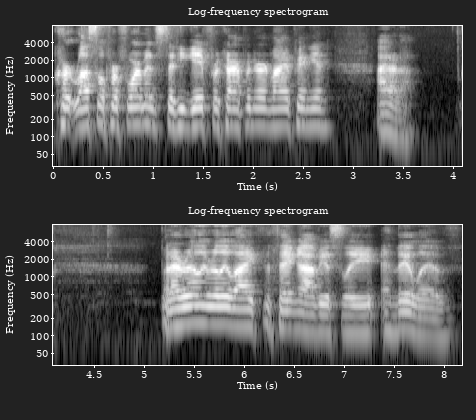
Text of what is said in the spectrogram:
Kurt Russell performance that he gave for Carpenter in my opinion. I don't know, but I really really like the thing obviously, and they live.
